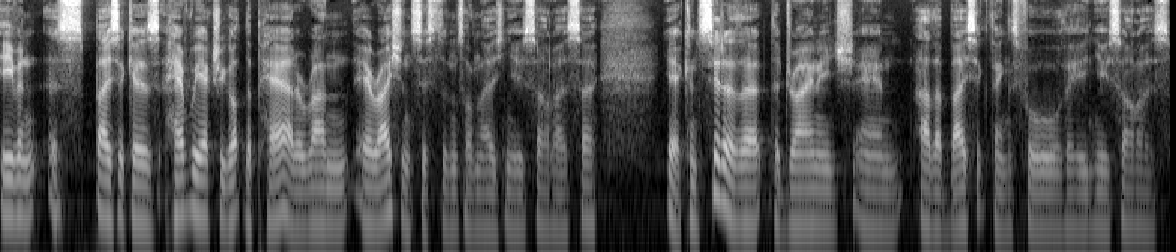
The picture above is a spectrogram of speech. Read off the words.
even as basic as have we actually got the power to run aeration systems on those new silos? So, yeah, consider the, the drainage and other basic things for the new silos.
